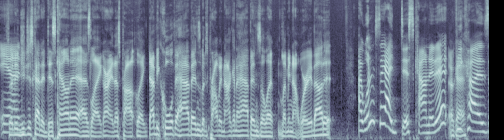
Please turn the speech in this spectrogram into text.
And So did you just kind of discount it as like, all right, that's probably like that'd be cool if it happens, but it's probably not going to happen. So let let me not worry about it. I wouldn't say I discounted it Okay. because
